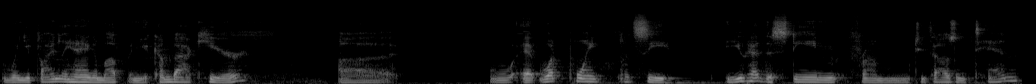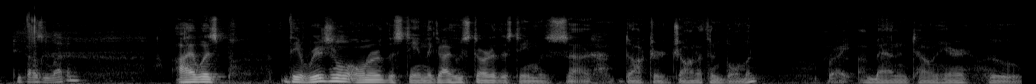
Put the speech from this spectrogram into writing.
when you finally hang them up and you come back here. Uh, w- at what point? Let's see. You had the steam from 2010, 2011. I was the original owner of this team. The guy who started this team was uh, Dr. Jonathan Bowman, Right. a man in town here who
